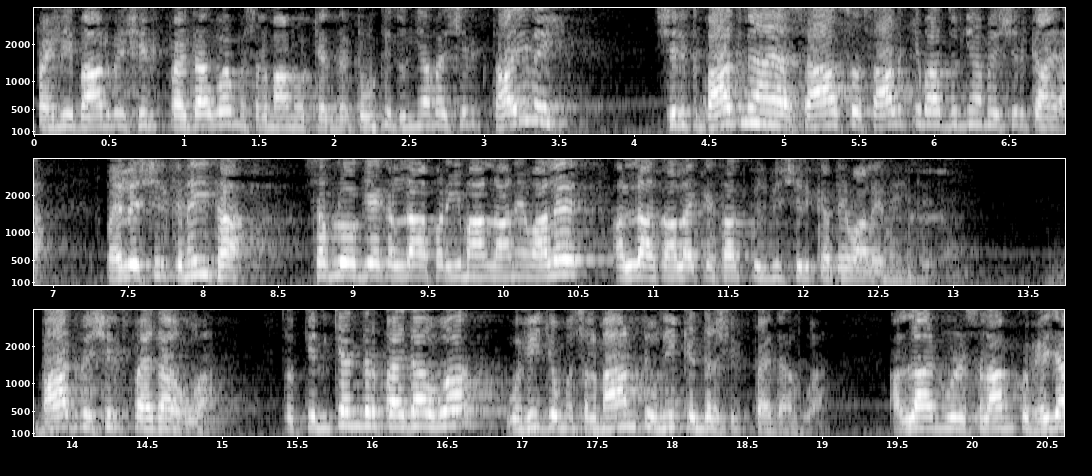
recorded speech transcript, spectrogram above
پہلی بار بھی شرک پیدا ہوا مسلمانوں کے اندر، کیونکہ دنیا میں شرک تھا ہی نہیں۔ شرک بعد میں آیا سات سو سال کے بعد دنیا میں شرک آیا۔ پہلے شرک نہیں تھا۔ سب لوگ ایک اللہ پر ایمان لانے والے، اللہ تعالیٰ کے ساتھ کچھ بھی شرک کرنے والے نہیں تھے۔ بعد میں شرک پیدا ہوا تو کن کے اندر پیدا ہوا؟ وہی جو مسلمان تھے انہیں کے اندر شرک پیدا ہوا۔ اللہ نور السلام کو بھیجا۔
